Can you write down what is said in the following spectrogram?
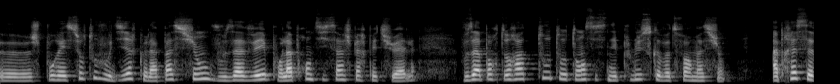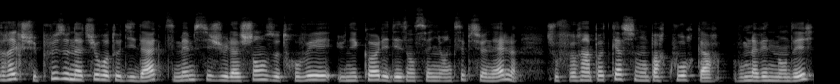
euh, je pourrais surtout vous dire que la passion que vous avez pour l'apprentissage perpétuel vous apportera tout autant, si ce n'est plus, que votre formation. Après, c'est vrai que je suis plus de nature autodidacte, même si j'ai eu la chance de trouver une école et des enseignants exceptionnels. Je vous ferai un podcast sur mon parcours car vous me l'avez demandé.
